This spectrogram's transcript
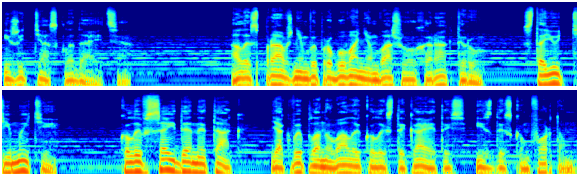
і життя складається. Але справжнім випробуванням вашого характеру стають ті миті, коли все йде не так, як ви планували, коли стикаєтесь із дискомфортом,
